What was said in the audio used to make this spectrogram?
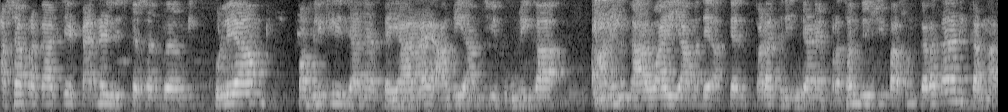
अशा प्रकारचे पॅनल डिस्कशनवर मी खुलेआम पब्लिकली जाण्यास तयार आहे. आम्ही आमची भूमिका आणि कारवाई यामध्ये अत्यंत कडक रीत्याने प्रथम दिवशीपासून करत आहे आणि करणार.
